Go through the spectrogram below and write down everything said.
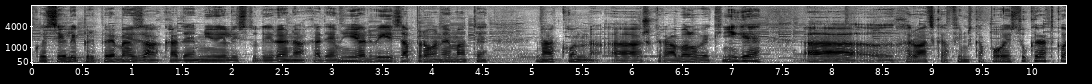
koji se ili pripremaju za akademiju ili studiraju na akademiju jer vi zapravo nemate nakon Škrabalove knjige Hrvatska filmska povijest ukratko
